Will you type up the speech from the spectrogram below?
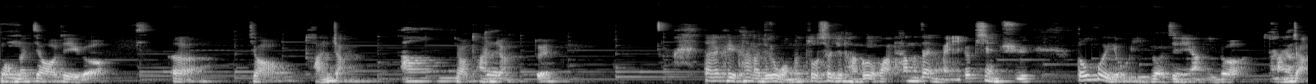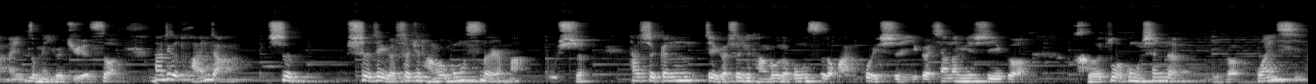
我们叫这个呃叫团长。啊，叫团长，对。大家可以看到，就是我们做社区团购的话，他们在每一个片区都会有一个这样一个团长的这么一个角色。那这个团长是是这个社区团购公司的人吗？不是，他是跟这个社区团购的公司的话，会是一个相当于是一个合作共生的一个关系。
